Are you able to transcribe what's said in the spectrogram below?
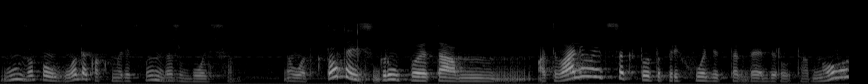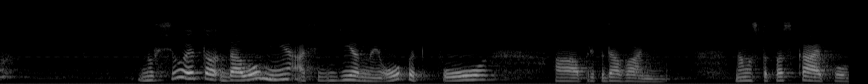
Ну, уже полгода, как мы рисуем, даже больше. Вот. Кто-то из группы там отваливается, кто-то приходит, тогда я беру там новых. Но все это дало мне офигенный опыт по а, преподаванию. Потому что по скайпу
